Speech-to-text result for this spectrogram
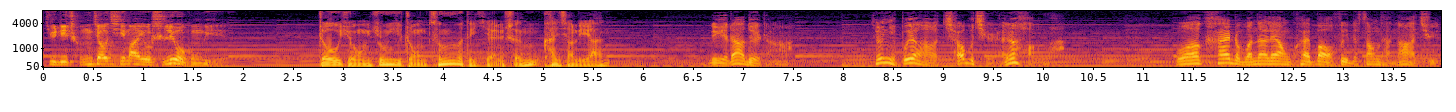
距离城郊起码有十六公里。周勇用一种憎恶的眼神看向李安。李大队长，请你不要瞧不起人好吗？我开着我那辆快报废的桑塔纳去的，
